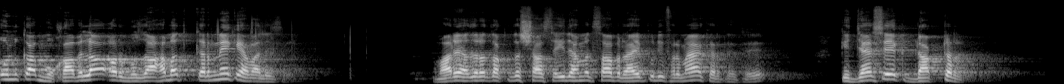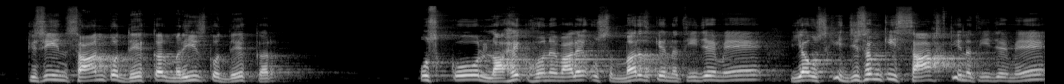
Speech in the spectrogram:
ان کا مقابلہ اور مزاحمت کرنے کے حوالے سے۔ ہمارے حضرت اقدس شاہ سعید احمد صاحب رائے پوری فرمایا کرتے تھے کہ جیسے ایک ڈاکٹر کسی انسان کو دیکھ کر، مریض کو دیکھ کر، اس کو لاحق ہونے والے اس مرض کے نتیجے میں یا اس کی جسم کی ساخت کے نتیجے میں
